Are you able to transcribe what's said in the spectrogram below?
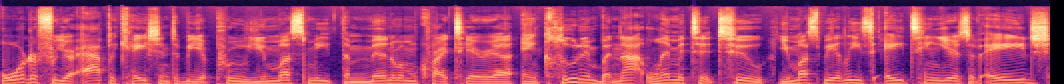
order for your application to be approved, you must meet the minimum criteria, including but not limited to you must be at least 18 years of age,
